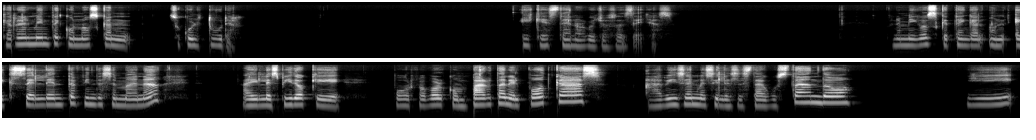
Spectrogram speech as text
que realmente conozcan su cultura. Y que estén orgullosos de ellas. Bueno, amigos, que tengan un excelente fin de semana. Ahí les pido que, por favor, compartan el podcast, avísenme si les está gustando y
